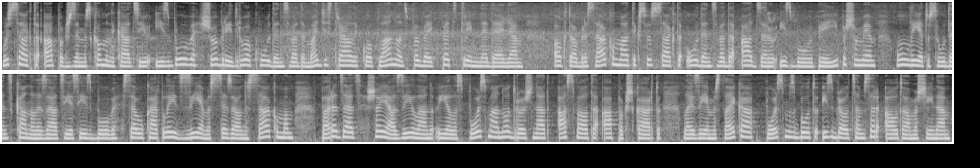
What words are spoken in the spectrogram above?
Uzsākta apakšzemes komunikāciju izbūve, šobrīd roku ūdensvada maģistrāli, ko plānots pabeigt pēc trim nedēļām. Oktobra sākumā tiks uzsākta ūdensvada atzaru izbūve pie īpašumiem un lietus ūdens kanalizācijas izbūve. Savukārt līdz ziemas sezonas sākumam paredzēts šajā Zīlānu ielas posmā nodrošināt asfalta apakškārtu, lai ziemas laikā posms būtu izbraucams ar automašīnām.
